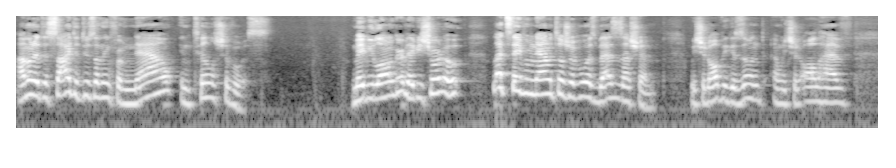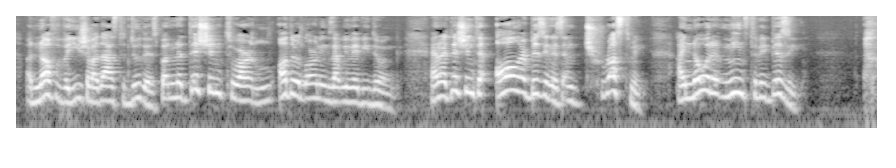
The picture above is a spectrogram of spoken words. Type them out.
I'm going to decide to do something from now until Shavuos. Maybe longer, maybe shorter. Let's say from now until Shavuos, Be'ez Hashem. We should all be gesund and we should all have enough of a Yishav Adas to do this. But in addition to our other learnings that we may be doing, and in addition to all our busyness, and trust me, I know what it means to be busy.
